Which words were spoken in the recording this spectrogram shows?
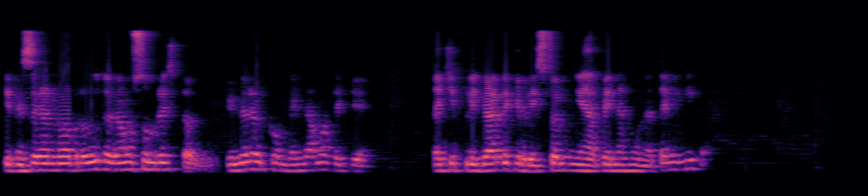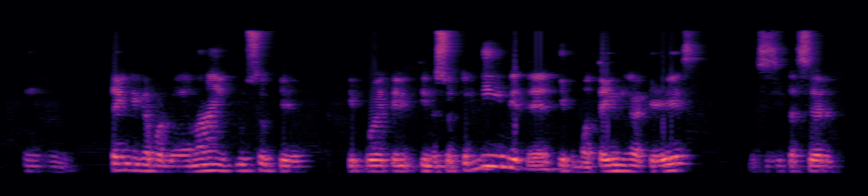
que pensar en un nuevo producto, hagamos un brainstorming. Primero convengamos de que hay que explicar de que el brainstorming es apenas una técnica, eh, técnica por lo demás incluso que, que puede tener, tiene ciertos límites, que como técnica que es, necesita ser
